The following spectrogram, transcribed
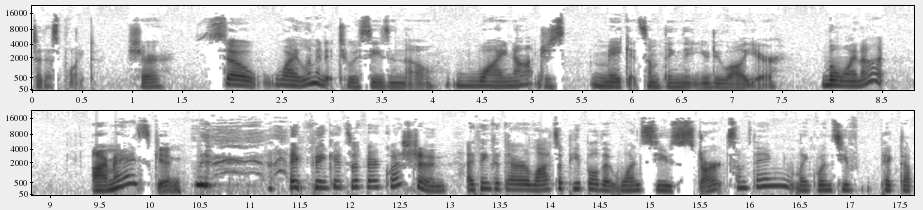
to this point. Sure. So, why limit it to a season, though? Why not just make it something that you do all year? Well, why not? I'm asking. I think it's a fair question. I think that there are lots of people that once you start something, like once you've picked up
